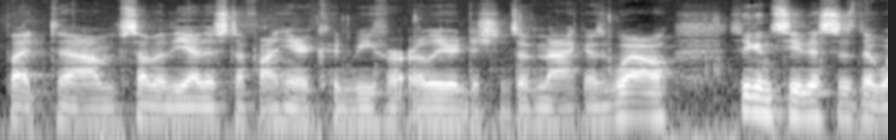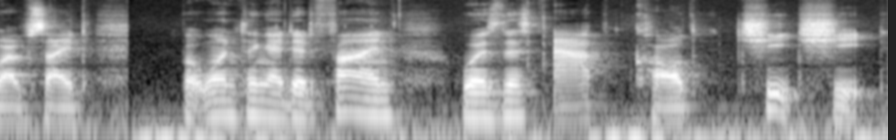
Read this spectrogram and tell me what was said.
But um, some of the other stuff on here could be for earlier editions of Mac as well. So you can see this is the website. But one thing I did find was this app called Cheat Sheet.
